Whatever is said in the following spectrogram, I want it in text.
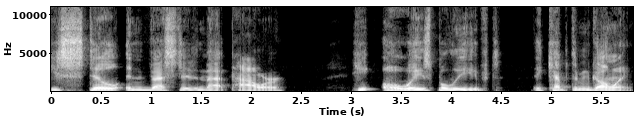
he still invested in that power. He always believed it kept him going.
